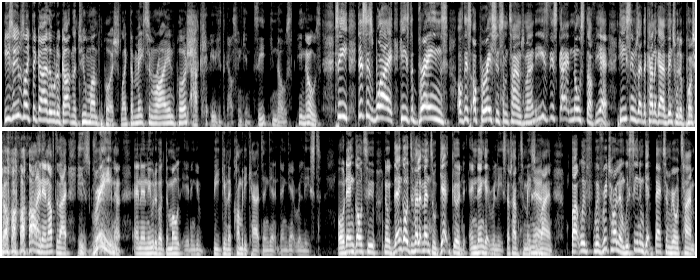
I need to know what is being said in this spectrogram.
He seems like the guy that would have gotten the two month push, like the Mason Ryan push. Okay, he's the guy I was thinking. See, he knows. He knows. See, this is why he's the brains of this operation sometimes, man. He's this guy knows stuff. Yeah, he seems like the kind of guy Vince would have pushed, and then after that, he's green. And then he would have got demoted and give, be given a comedy character and get, then get released. Or then go to, no, then go developmental, get good, and then get released. That's what happened to Mason Yeah. Ryan. But with with Ridge Holland, we've seen him get better in real time.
